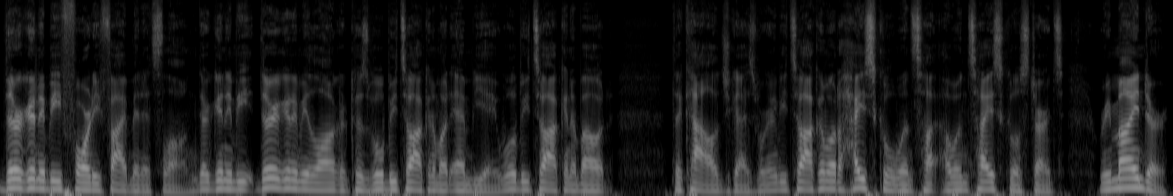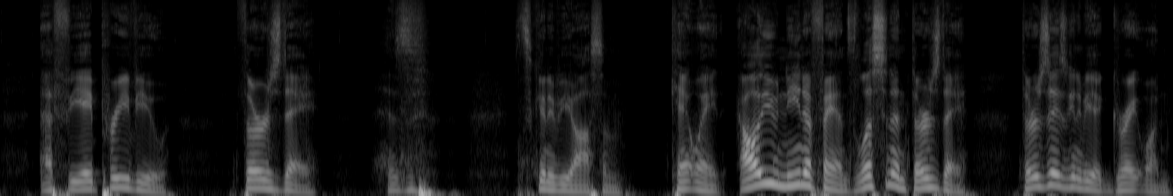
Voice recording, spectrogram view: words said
they're going to be 45 minutes long. They're going to be they're going to be longer because we'll be talking about NBA. We'll be talking about the college guys. We're going to be talking about high school once once high school starts. Reminder: FVA preview Thursday. It's, it's going to be awesome. Can't wait. All you Nina fans, listen on Thursday. Thursday is going to be a great one.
